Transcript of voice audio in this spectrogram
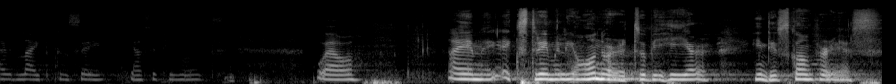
I would like to just a few words. Well, I am extremely honored to be here in this conference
